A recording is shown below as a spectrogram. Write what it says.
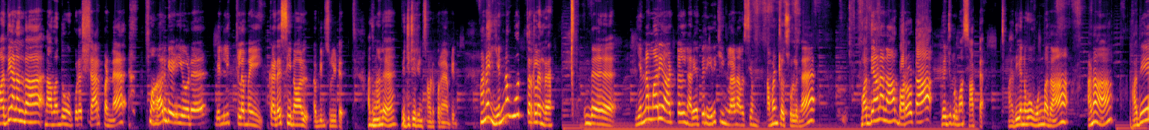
மத்தியானம் தான் நான் வந்து உங்க கூட ஷேர் பண்ணேன். மார்கழியோட வெள்ளிக்கிழமை கடைசி நாள் அப்படின்னு சொல்லிட்டு. அதனால வெஜிடேரியன் சாப்பிட போறேன் அப்படின்னு. ஆனா என்னவோ தெரிலங்க இந்த என்ன மாதிரி ஆட்கள் நிறைய பேர் இருக்கீங்களான்னு அவசியம் கமெண்ட்ல சொல்லுங்க. மத்தியானம் நான் பரோட்டா வெஜ் குருமா சாப்பிட்டேன். அது என்னவோ உண்மைதான். ஆனா அதே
